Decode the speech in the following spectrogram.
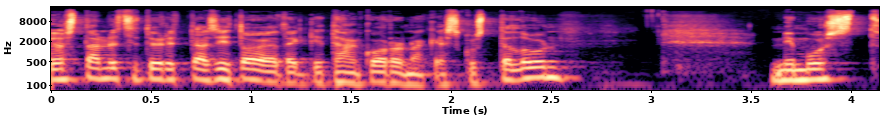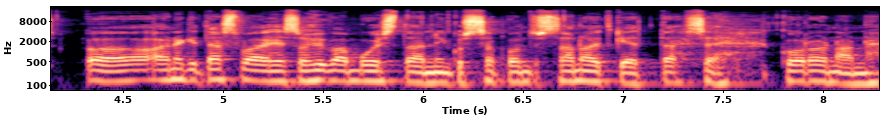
jos tämä nyt sitten yrittää sitoa jotenkin tähän koronakeskusteluun, niin musta äh, ainakin tässä vaiheessa on hyvä muistaa, niin kuin sä Pontus sanoitkin, että se koronan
